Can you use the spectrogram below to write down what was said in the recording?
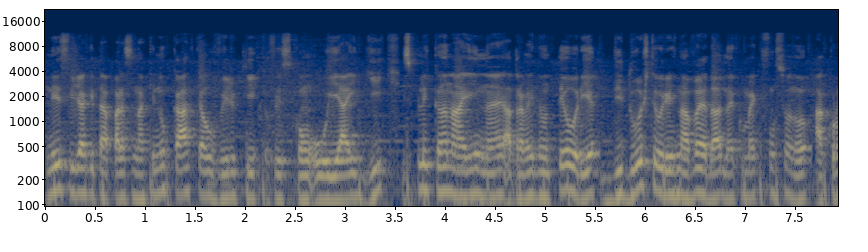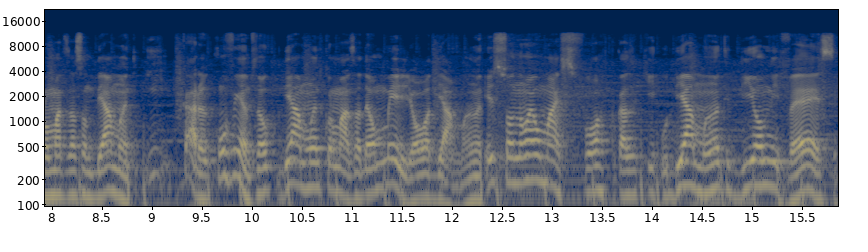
nesse vídeo aqui que tá aparecendo aqui no card, que é o vídeo que eu fiz com o Yai Geek, explicando aí, né, através de uma teoria, de duas teorias na verdade, né, como é que funcionou a cromatização do diamante. E, cara, convenhamos, né, o diamante cromatizado é o melhor diamante. Ele só não é o mais forte por causa que o diamante de Omniverse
